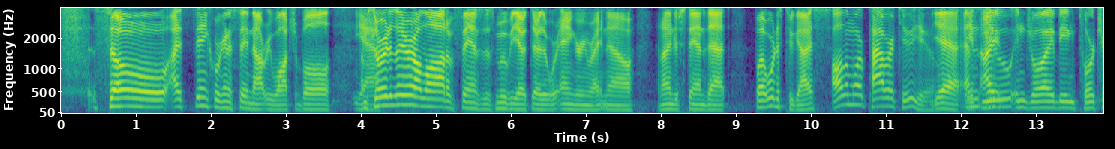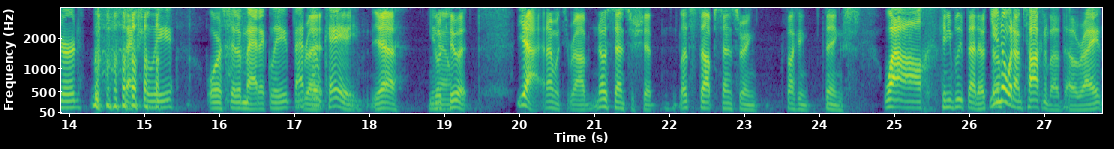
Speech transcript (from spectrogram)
So I think we're going to say not rewatchable. Yeah. I'm sorry, there are a lot of fans of this movie out there that we're angering right now, and I understand that. But we're just two guys. All the more power to you. Yeah, and if I- you enjoy being tortured sexually or cinematically, that's Right. okay. Yeah, You go know. to it. Yeah, and I'm with you, Rob. No censorship. Let's stop censoring fucking things. Wow. Can you bleep that out? You know what I'm talking about, though, right?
